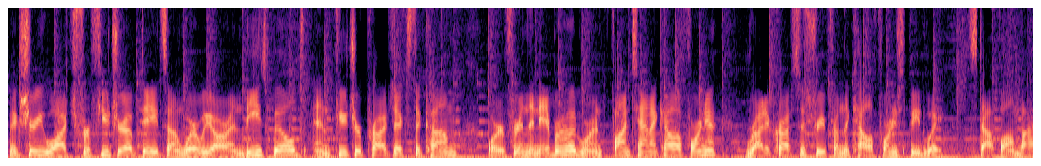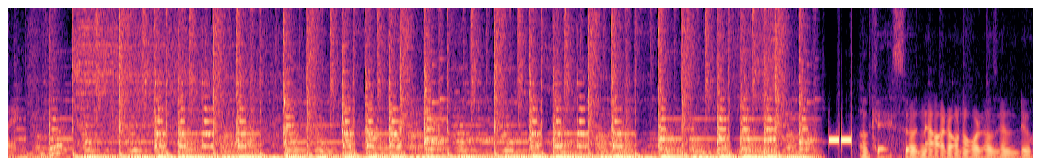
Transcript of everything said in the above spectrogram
Make sure you watch for future updates on where we are on these builds and future projects to come. Or if you're in the neighborhood, we're in Fontana, California, right across the street from the California Speedway. Stop on by. Okay, so now I don't know what I was gonna do.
